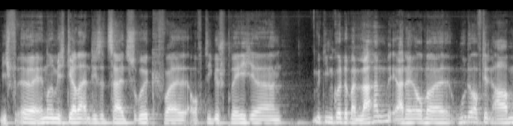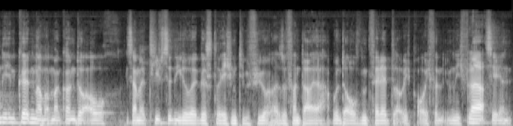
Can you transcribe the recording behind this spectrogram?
ich äh, erinnere mich gerne an diese Zeit zurück, weil auch die Gespräche mit ihm konnte man lachen, er hatte auch mal Hut auf den Arm nehmen können, aber man konnte auch, ich sag mal, tiefsinnigere Gespräche mit ihm führen, also von daher, und auf dem Feld, glaube ich, brauche ich von ihm nicht viel Ja. erzählen,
